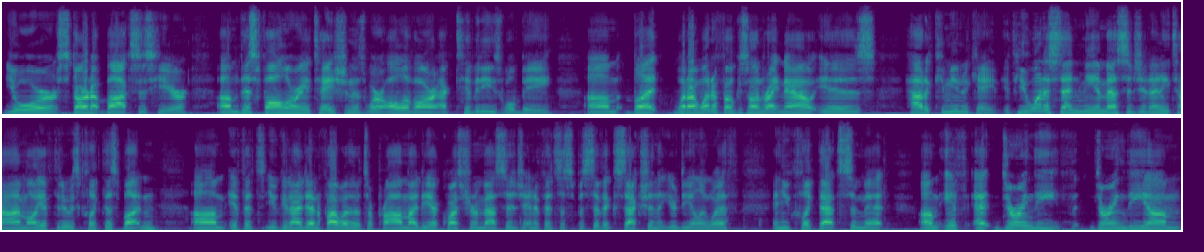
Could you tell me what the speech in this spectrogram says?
your startup boxes here. Um, this fall orientation is where all of our activities will be. Um, but what I want to focus on right now is how to communicate. If you want to send me a message at any time, all you have to do is click this button. Um, if it's, you can identify whether it's a problem, idea, question, or message, and if it's a specific section that you're dealing with, and you click that submit. Um, if at, during the during the um,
